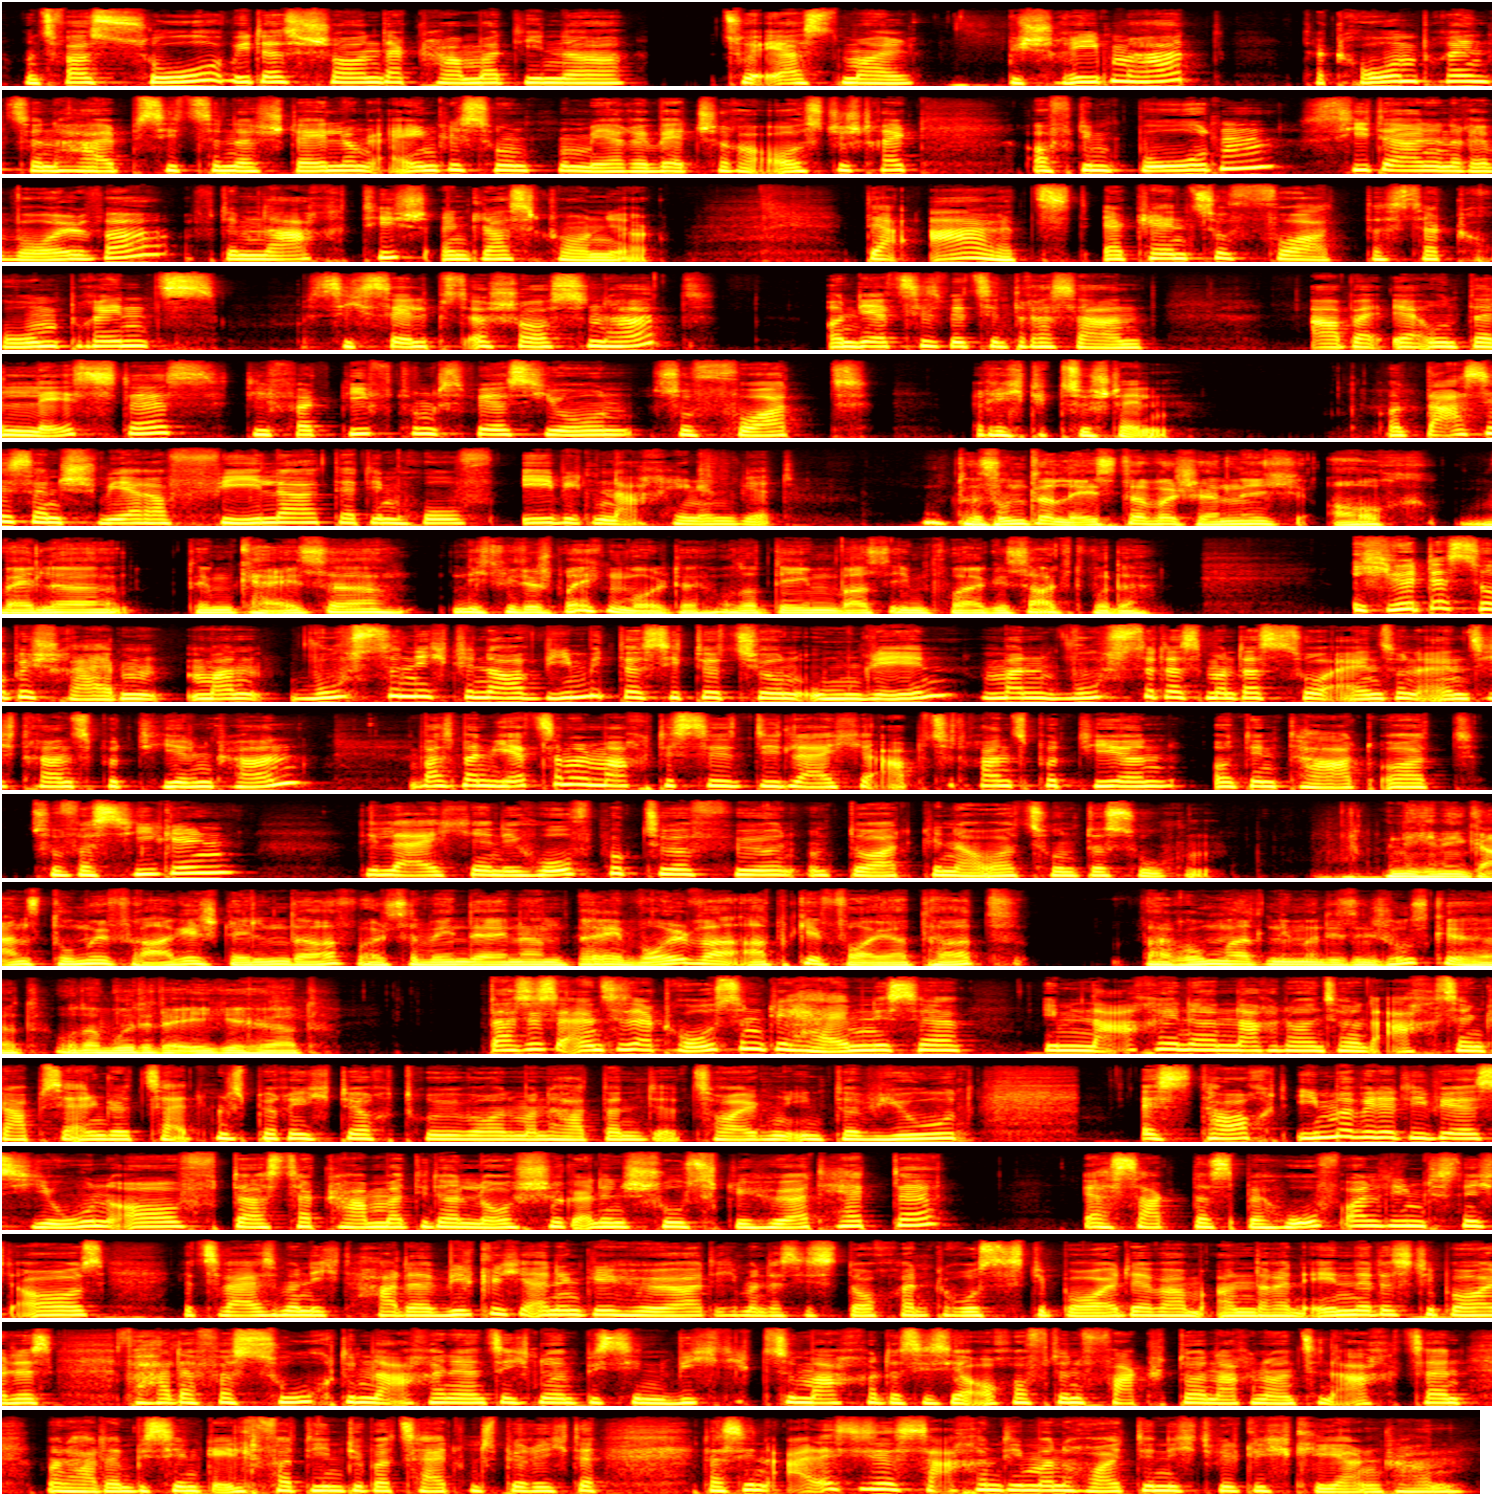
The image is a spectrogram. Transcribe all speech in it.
Und zwar so, wie das schon der Kammerdiener zuerst mal beschrieben hat. Der Kronprinz in halb sitzender Stellung eingesunken, mehrere Wetscherer ausgestreckt. Auf dem Boden sieht er einen Revolver, auf dem Nachttisch ein Glas Cognac. Der Arzt erkennt sofort, dass der Kronprinz sich selbst erschossen hat. Und jetzt wird es interessant. Aber er unterlässt es, die Vergiftungsversion sofort richtig zu stellen. Und das ist ein schwerer Fehler, der dem Hof ewig nachhängen wird. Das unterlässt er wahrscheinlich auch, weil er dem Kaiser nicht widersprechen wollte oder dem, was ihm vorher gesagt wurde. Ich würde das so beschreiben. Man wusste nicht genau, wie mit der Situation umgehen. Man wusste, dass man das so eins und eins sich transportieren kann. Was man jetzt einmal macht, ist die Leiche abzutransportieren und den Tatort zu versiegeln, die Leiche in die Hofburg zu überführen und dort genauer zu untersuchen. Wenn ich eine ganz dumme Frage stellen darf, also wenn der einen Revolver abgefeuert hat, warum hat niemand diesen Schuss gehört oder wurde der eh gehört? Das ist eines der großen Geheimnisse. Im Nachhinein, nach 1918, gab es ja einige Zeitungsberichte auch drüber und man hat dann die Zeugen interviewt. Es taucht immer wieder die Version auf, dass der Kammerdiener Loschuk einen Schuss gehört hätte. Er sagt das bei Hof allerdings nicht aus. Jetzt weiß man nicht, hat er wirklich einen gehört? Ich meine, das ist doch ein großes Gebäude, er war am anderen Ende des Gebäudes. Hat er versucht, im Nachhinein sich nur ein bisschen wichtig zu machen? Das ist ja auch oft ein Faktor nach 1918. Man hat ein bisschen Geld verdient über Zeitungsberichte. Das sind alles diese Sachen, die man heute nicht wirklich klären kann.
